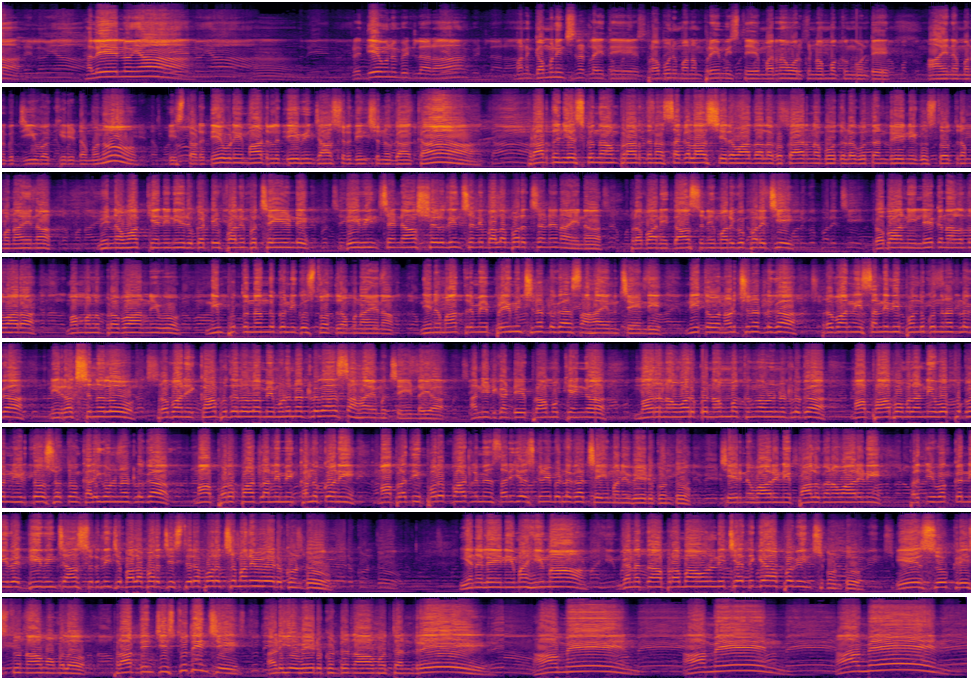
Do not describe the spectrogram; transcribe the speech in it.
ఆ. ప్రియ దేవుని బిడ్డలారా మనం గమనించినట్లయితే ప్రభుని మనం ప్రేమిస్తే మరణం వరకు నమ్మకంగా ఉంటే ఆయన మనకు జీవ కిరీటమును ఇస్తాడు. దేవుడి మాటలు దీవించి ఆశీర్వదించును గాక. ప్రార్థన చేసుకుందాం. ప్రార్థన సకల ఆశీర్వాదాలకు కారణభూతుడకు తండ్రి నీకు స్తోత్రము నాయన. విన్న వాక్యాన్ని నీరు కట్టి ఫలింప చేయండి. దీవించండి ఆశీర్వదించండి బలపరచండి నాయన. ప్రభాని దాసుని మరుగుపరిచి ప్రభా నీ లేఖనాల ద్వారా మమ్మల్ని ప్రభా నీవు నింపుతున్నందుకు నీకు స్తోత్రము నాయన. నేను మాత్రమే ప్రేమించినట్లుగా సహాయం చేయండి. నీతో నడుచున్నట్లుగా ప్రభా నీ సన్నిధి పొందుకున్నట్లుగా నీ రక్షణలో ప్రభా నీ కాపుదలలో మేము ఉన్నట్లుగా సహాయం చేయండి అయ్యా. అన్నిటికంటే ప్రాముఖ్యంగా మరణం వరకు నమ్మకంగా ఉన్నట్లుగా మా పాపములన్నీ ఒప్పుకొని నిర్దోషత్వం కలిగి ఉన్నట్లుగా మా పొరపాట్లన్నీ మేము కనుక్కొని మా ప్రతి పొరపాట్లు మేము సరి చేసుకునే బిడ్డగా చేయమని వేడుకుంటూ చేరిన వారిని పాల్గొన్న వారిని ప్రతి ఒక్కరిని నీవే దీవించి ఆశీర్వదించి బలపరిచి స్థిరపరచమని వేడుకుంటూ ఎనలేని మహిమ ఘనత ప్రభావం నీ చేతికి అప్పగించుకుంటూ యేసు క్రీస్తు నామములో ప్రార్థించి స్తుతించి అడిగి వేడుకుంటున్నాము తండ్రి. ఆమెన్. ఆమెన్. ఆమెన్.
